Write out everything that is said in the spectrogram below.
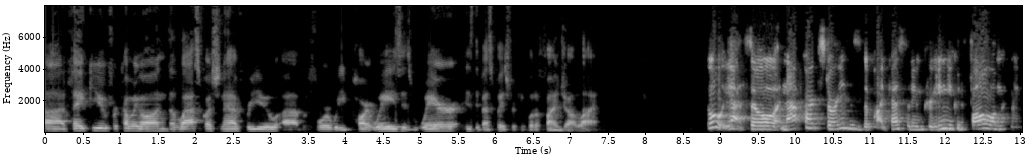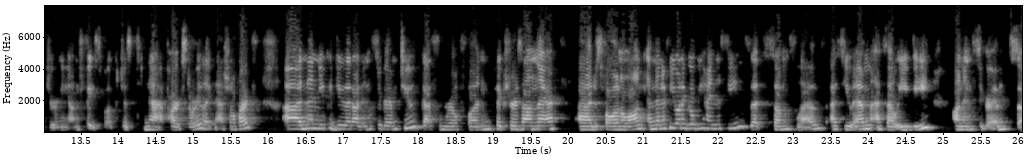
Uh, thank you for coming on. The last question I have for you uh, before we part ways is where is the best place for people to find you online? Cool. Yeah. So Nat Park Stories is the podcast that I'm creating. You can follow along with my journey on Facebook, just Nat Park Story, like national parks. Uh, and then you could do that on Instagram too. Got some real fun pictures on there, uh, just following along. And then if you want to go behind the scenes, that's Sumslev, S U M S L E V, on Instagram. So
